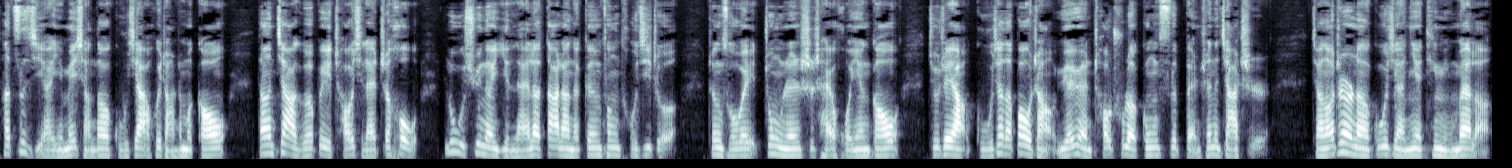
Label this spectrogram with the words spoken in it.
他自己啊也没想到股价会涨这么高。当价格被炒起来之后，陆续呢引来了大量的跟风投机者。正所谓众人拾柴火焰高，就这样，股价的暴涨远远超出了公司本身的价值。讲到这儿呢，估计啊你也听明白了，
